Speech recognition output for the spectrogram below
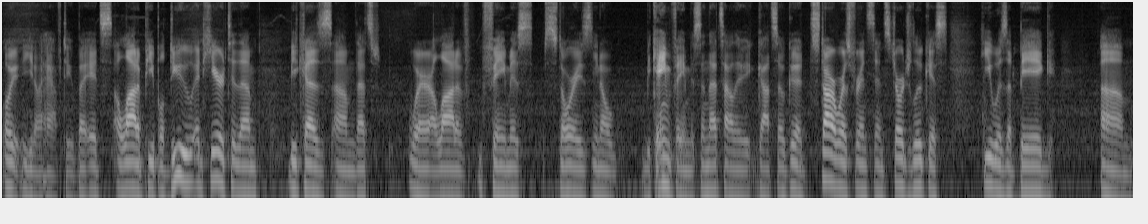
Well, you don't have to, but it's a lot of people do adhere to them because um, that's where a lot of famous stories, you know, became famous, and that's how they got so good. Star Wars, for instance, George Lucas, he was a big um,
